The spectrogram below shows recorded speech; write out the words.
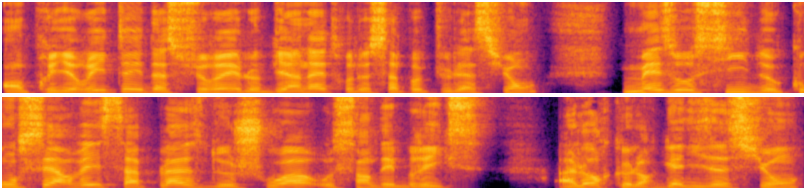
en priorité d'assurer le bien-être de sa population, mais aussi de conserver sa place de choix au sein des BRICS, alors que l'organisation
